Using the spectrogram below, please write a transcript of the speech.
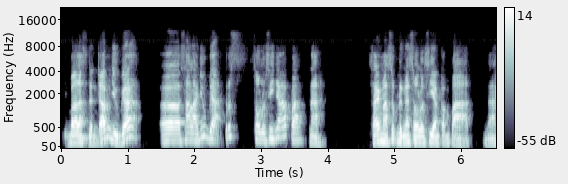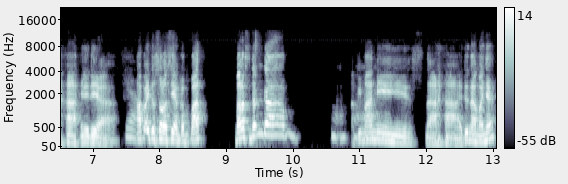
balas dendam juga uh, salah juga terus solusinya apa nah saya masuk dengan solusi yang keempat nah ini dia ya. apa itu solusi yang keempat balas dendam tapi manis nah itu namanya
